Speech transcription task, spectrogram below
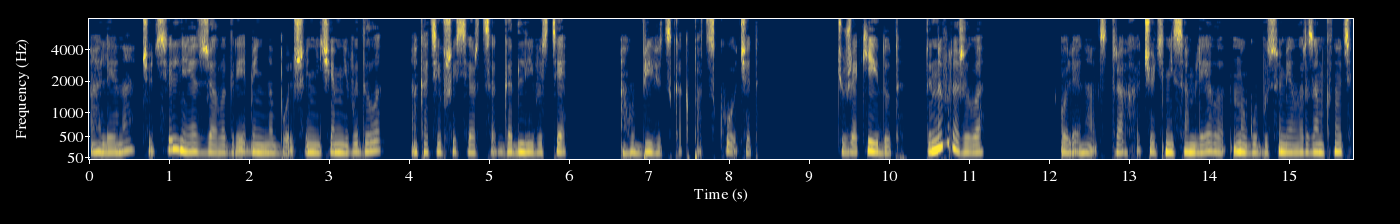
А Лена чуть сильнее сжала гребень, но больше ничем не выдала окатившей сердце годливости. А убивец как подскочит. «Чужаки идут. Ты наворожила?» Олена от страха чуть не сомлела, но губы сумела разомкнуть.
